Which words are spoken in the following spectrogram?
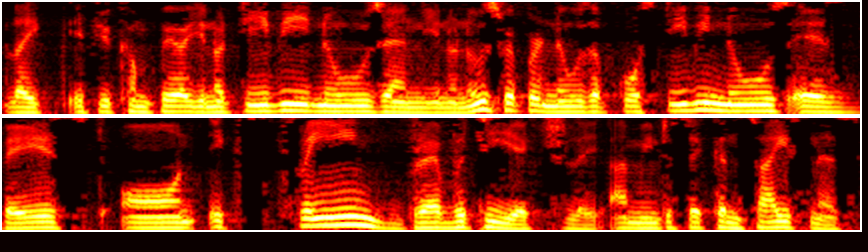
like if you compare you know TV news and you know newspaper news of course TV news is based on extreme brevity actually. I mean to say conciseness.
